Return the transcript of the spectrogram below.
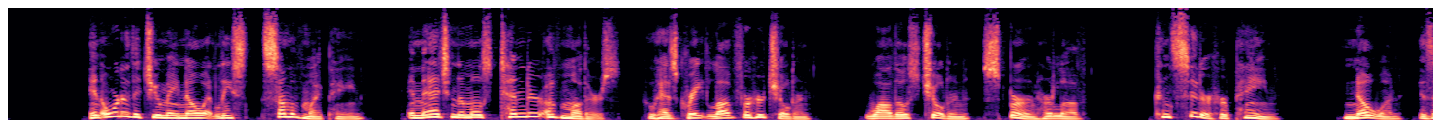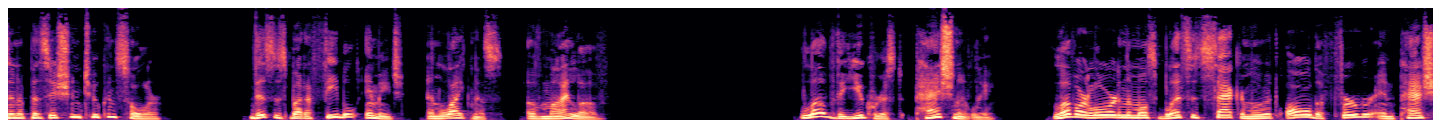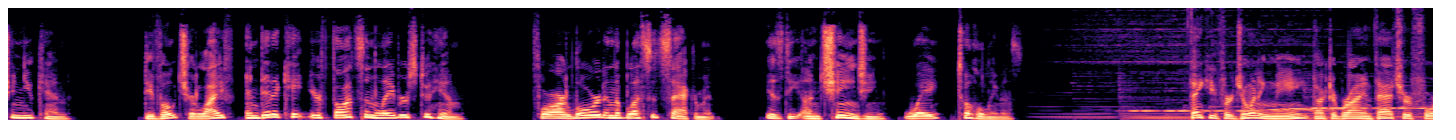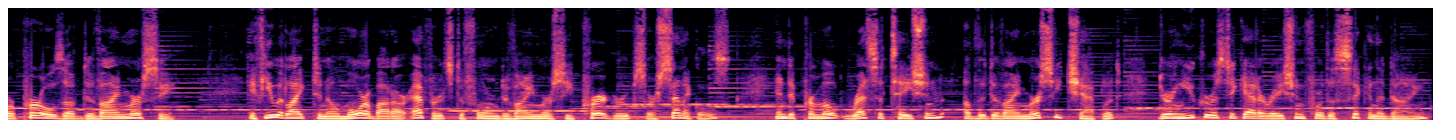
In order that you may know at least some of my pain, imagine the most tender of mothers who has great love for her children, while those children spurn her love. Consider her pain. No one is in a position to console her. This is but a feeble image and likeness of my love. Love the Eucharist passionately. Love our Lord in the most blessed sacrament with all the fervor and passion you can. Devote your life and dedicate your thoughts and labors to Him, for our Lord in the Blessed Sacrament is the unchanging way to holiness. Thank you for joining me, Dr. Bryan Thatcher, for Pearls of Divine Mercy. If you would like to know more about our efforts to form Divine Mercy prayer groups or cenacles, and to promote recitation of the Divine Mercy Chaplet during Eucharistic adoration for the sick and the dying,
